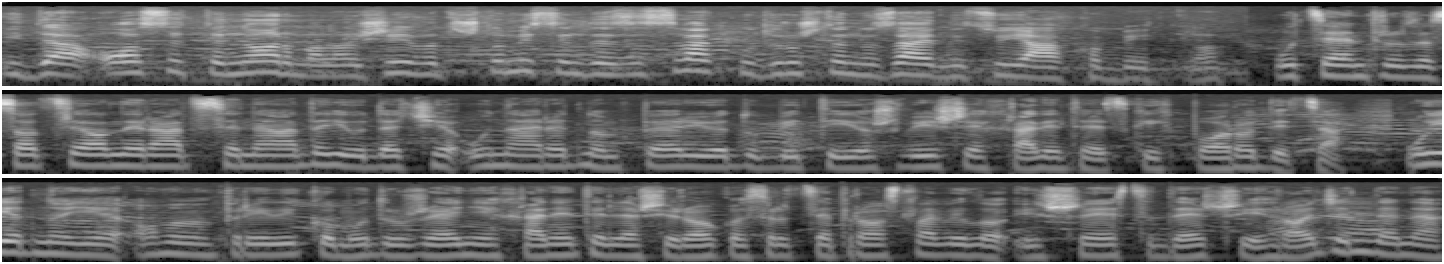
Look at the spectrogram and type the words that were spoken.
i da osete normalan život, što mislim da je za svaku društvenu zajednicu jako bitno. U Centru za socijalni rad se nadaju da će u narednom periodu biti još više hraniteljskih porodica. Ujedno je ovom prilikom udruženje hranitelja Široko srce proslavilo i šest dečijih rođendana,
